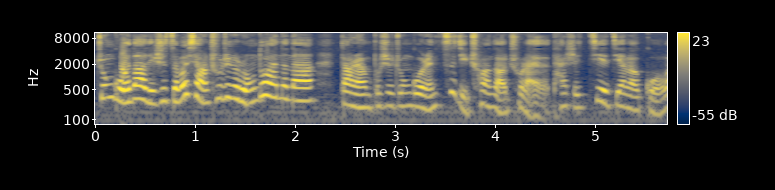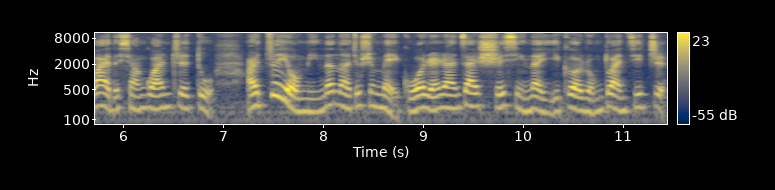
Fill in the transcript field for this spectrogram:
中国到底是怎么想出这个熔断的呢？当然不是中国人自己创造出来的，它是借鉴了国外的相关制度，而最有名的呢，就是美国仍然在实行的一个熔断机制。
